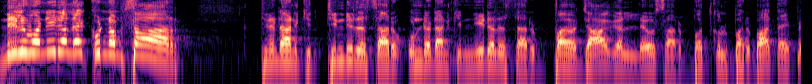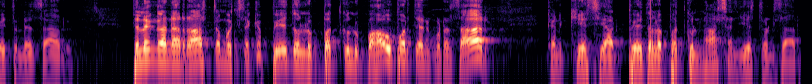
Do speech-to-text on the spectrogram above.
నిలువ నీడ లేకున్నాం సార్. తినడానికి తిండిలు సార్ ఉండడానికి నీడలు సార్ ప- జాగలు లేవు సార్ బతుకులు బర్బాత్ అయిపోతున్నాయి సార్. తెలంగాణ రాష్ట్రం వచ్చాక పేదోళ్ళు బతుకులు బాగుపడతాయి అనుకున్నా సార్ కానీ కేసీఆర్ పేదోళ్ళ బతుకులు నాశనం చేస్తుండే సార్.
